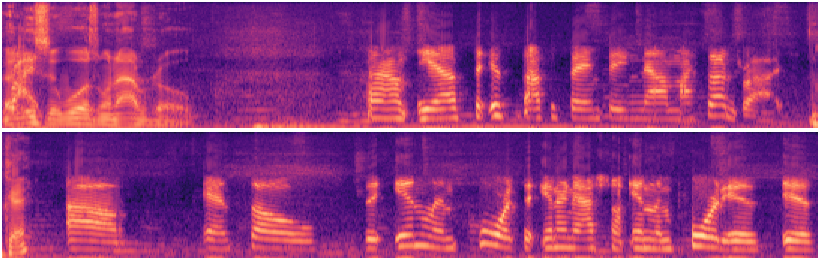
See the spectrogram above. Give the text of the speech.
At least it was when I drove. Um, yeah, it's about the same thing now. My son drives. Okay. Um, and so the inland port, the international inland port, is is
